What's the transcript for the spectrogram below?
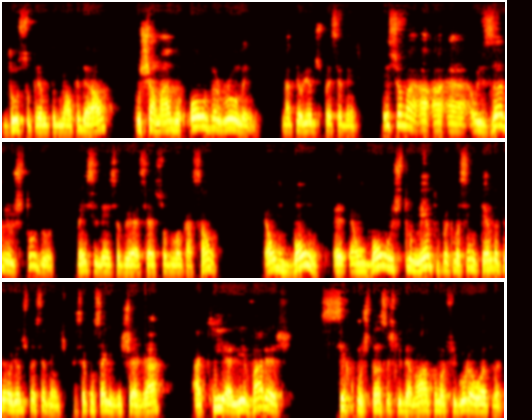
do Supremo Tribunal Federal, o chamado overruling, na teoria dos precedentes. Isso é uma, a, a, a, o exame, o estudo da incidência do ISS sobre locação é um bom, é, é um bom instrumento para que você entenda a teoria dos precedentes. Você consegue enxergar aqui e ali várias circunstâncias que denotam uma figura ou outra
